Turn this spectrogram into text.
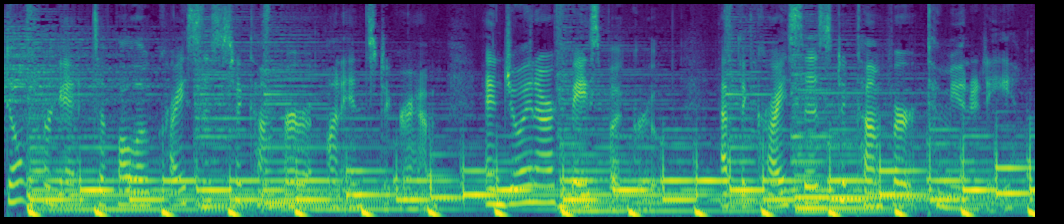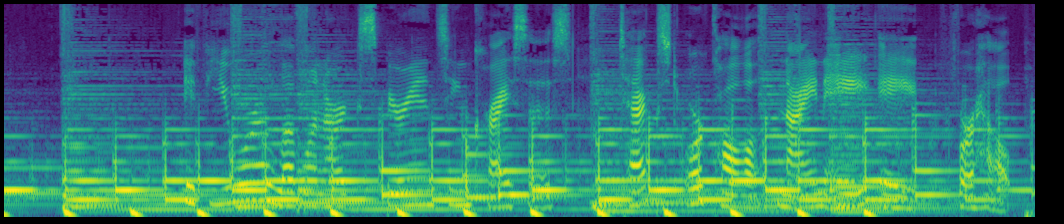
Don't forget to follow Crisis to Comfort on Instagram and join our Facebook group at the Crisis to Comfort community. If you or a loved one are experiencing crisis, text or call 988 for help.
